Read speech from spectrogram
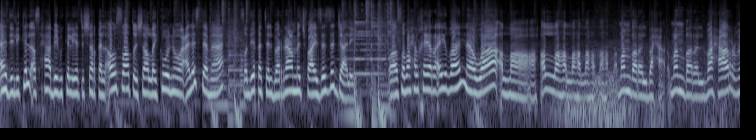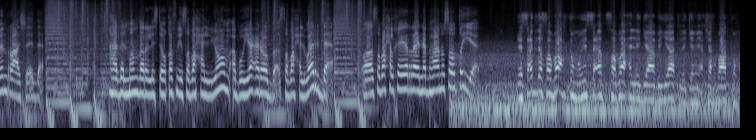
أهدي لكل أصحابي بكلية الشرق الأوسط وإن شاء الله يكونوا على السماع صديقة البرنامج فايزة الزجالي وصباح الخير أيضا. والله الله الله الله الله الله. منظر البحر منظر البحر من راشد. هذا المنظر اللي استوقفني صباح اليوم أبو يعرب صباح الورد. وصباح الخير نبهان صوتية يسعد لي صباحكم ويسعد صباح الإيجابيات للجميع شو أخباركم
